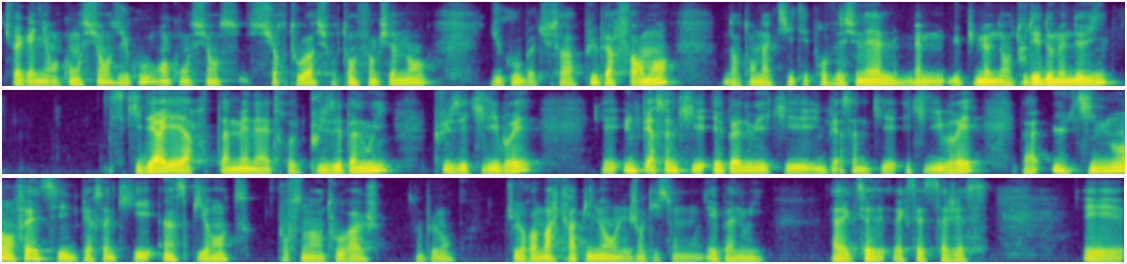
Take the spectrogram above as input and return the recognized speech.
tu vas gagner en conscience du coup, en conscience sur toi, sur ton fonctionnement. Du coup, bah, tu seras plus performant dans ton activité professionnelle, même et puis même dans tous tes domaines de vie. Ce qui derrière t'amène à être plus épanoui, plus équilibré et une personne qui est épanouie qui est une personne qui est équilibrée, bah, ultimement en fait, c'est une personne qui est inspirante pour son entourage, simplement. Tu le remarques rapidement, les gens qui sont épanouis avec, cette sagesse et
